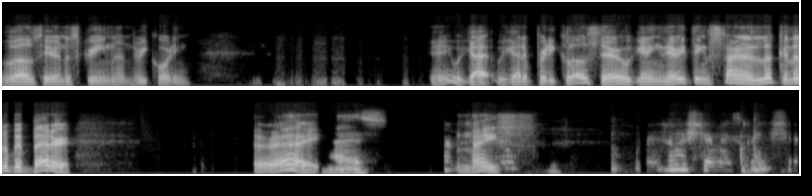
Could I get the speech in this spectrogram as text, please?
Who else here on the screen on the recording? Hey, we got we got it pretty close there. We're getting everything's starting to look a little bit better. All right. Nice. Nice. Right, how do I share my screen share?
